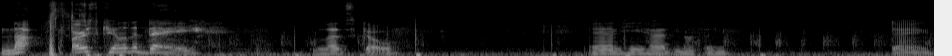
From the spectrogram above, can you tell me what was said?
Not first kill of the day. Let's go. And he had nothing. Dang.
